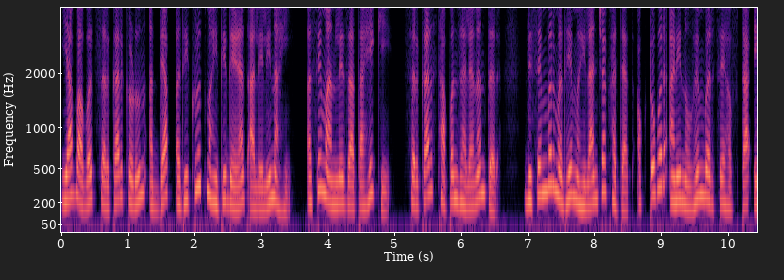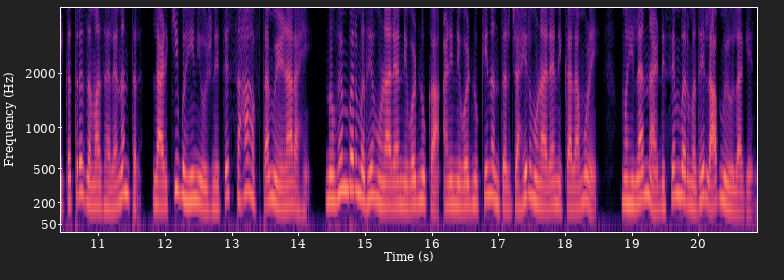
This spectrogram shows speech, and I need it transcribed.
याबाबत सरकारकडून अद्याप अधिकृत माहिती देण्यात आलेली नाही. असे मानले जात आहे की सरकार स्थापन झाल्यानंतर डिसेंबरमध्ये महिलांच्या खात्यात ऑक्टोबर आणि नोव्हेंबरचे हप्ता एकत्र जमा झाल्यानंतर लाडकी बहीण योजनेचे सहा हप्ता मिळणार आहे. नोव्हेंबरमध्ये होणाऱ्या निवडणुका आणि निवडणुकीनंतर जाहीर होणाऱ्या निकालामुळे महिलांना डिसेंबरमध्ये लाभ मिळू लागेल.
